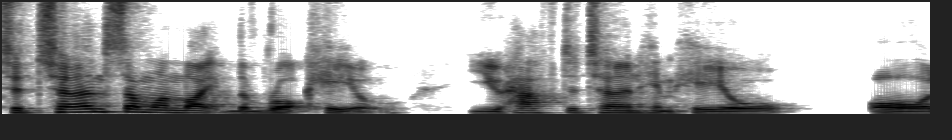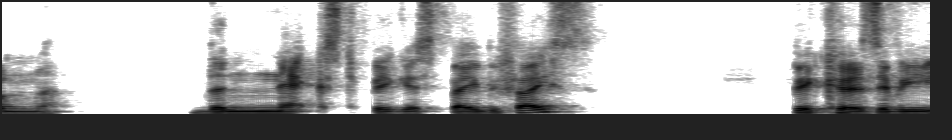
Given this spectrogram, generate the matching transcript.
to turn someone like the Rock heel, you have to turn him heel on the next biggest babyface. Because if he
